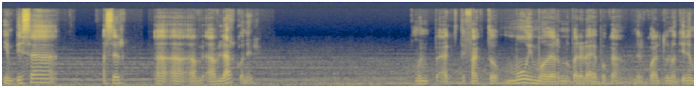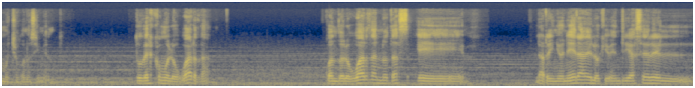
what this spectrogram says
Y empieza a hacer a, a- hablar con él. Un artefacto muy moderno para la época, del cual tú no tienes mucho conocimiento. Tú ves cómo lo guarda. Cuando lo guardas notas eh, la riñonera de lo que vendría a ser el,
